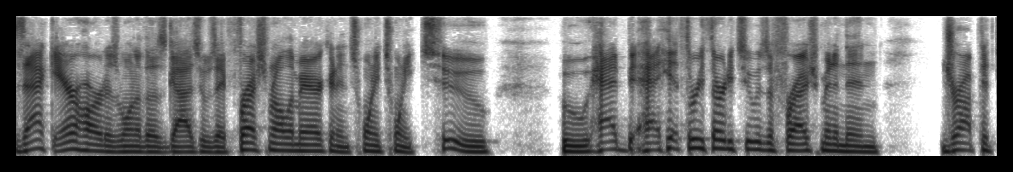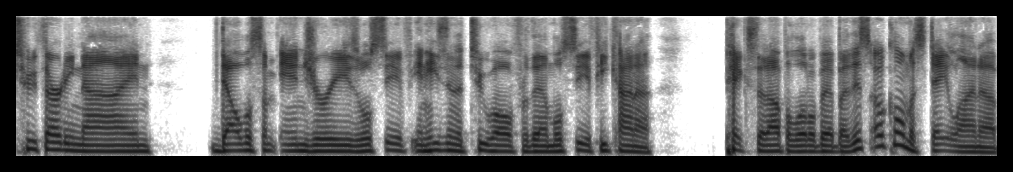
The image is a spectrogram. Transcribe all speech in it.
Zach Ehrhard is one of those guys who was a freshman All American in 2022, who had, had hit 332 as a freshman and then dropped to 239, dealt with some injuries. We'll see if, and he's in the two hole for them. We'll see if he kind of picks it up a little bit. But this Oklahoma State lineup,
